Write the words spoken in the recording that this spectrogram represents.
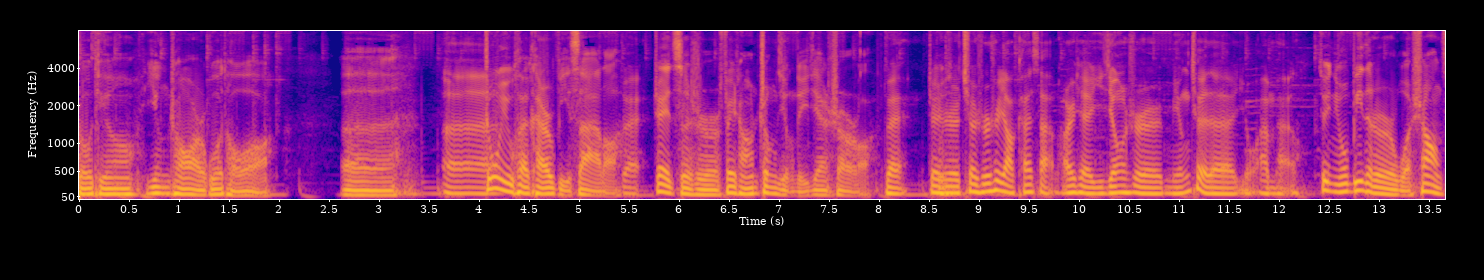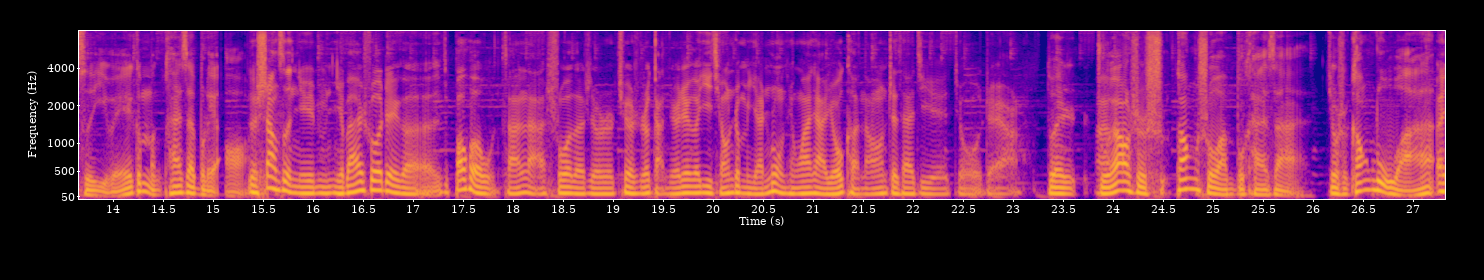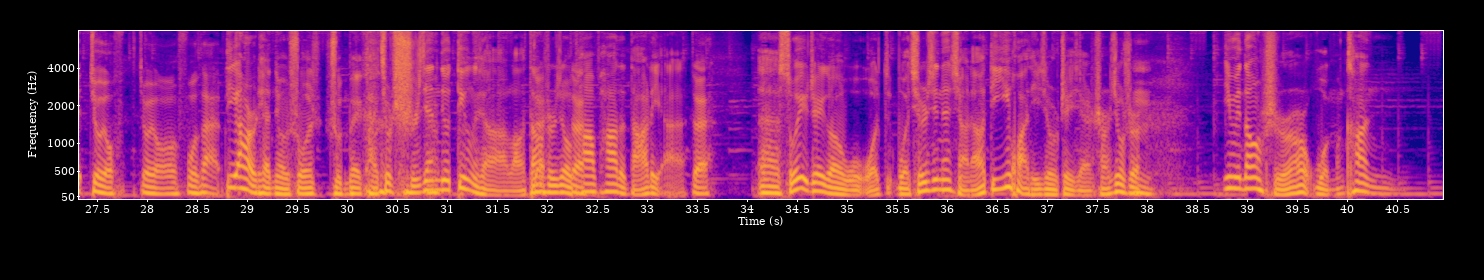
收听英超二锅头啊。呃，呃，终于快开始比赛了。对这次是非常正经的一件事儿了。对，这是确实是要开赛了，而且已经是明确的有安排了。最牛逼的是，我上次以为根本开赛不了。对，上次你你不还说这个，包括咱俩说的，就是确实感觉这个疫情这么严重情况下，有可能这赛季就这样。对，主要是说刚说完不开赛，就是刚录完，哎，就有就有复赛了。第二天就说准备开，就时间就定下来了。当时就啪啪的打脸。对，呃，所以这个我我我其实今天想聊第一话题就是这件事儿，就是嗯因为当时我们看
